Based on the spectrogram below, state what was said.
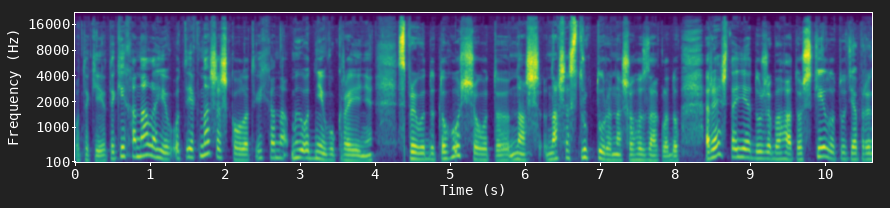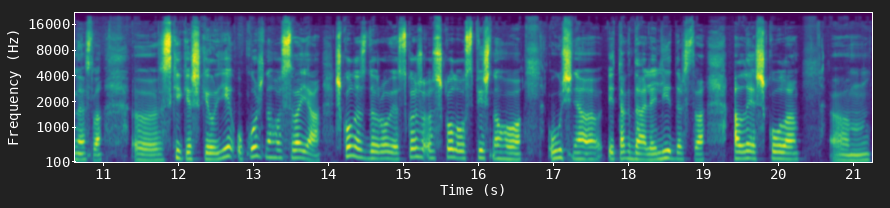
Отакі. Таких аналогів, от як наша школа, таких ана- ми одні в Україні з приводу того, що от е, наш, наша структура нашого закладу. Решта є дуже багато шкіл. Тут я принесла е, скільки шкіл є, у кожного своя. Школа здоров'я, школа успішного учня і так далі, лідерства. Але школа. Ем,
